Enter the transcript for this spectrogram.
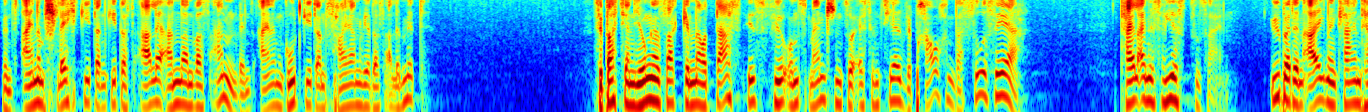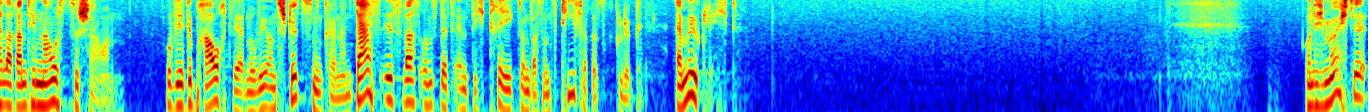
Wenn es einem schlecht geht, dann geht das alle anderen was an. Wenn es einem gut geht, dann feiern wir das alle mit. Sebastian Junge sagt, genau das ist für uns Menschen so essentiell. Wir brauchen das so sehr, Teil eines Wirs zu sein, über den eigenen kleinen Tellerrand hinauszuschauen, wo wir gebraucht werden, wo wir uns stützen können. Das ist, was uns letztendlich trägt und was uns tieferes Glück ermöglicht. Und ich möchte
